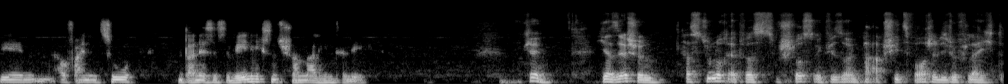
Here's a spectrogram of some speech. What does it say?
den, auf einen zu und dann ist es wenigstens schon mal hinterlegt. Okay, ja, sehr schön. Hast du noch etwas zum Schluss, irgendwie so ein paar Abschiedsworte, die du vielleicht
